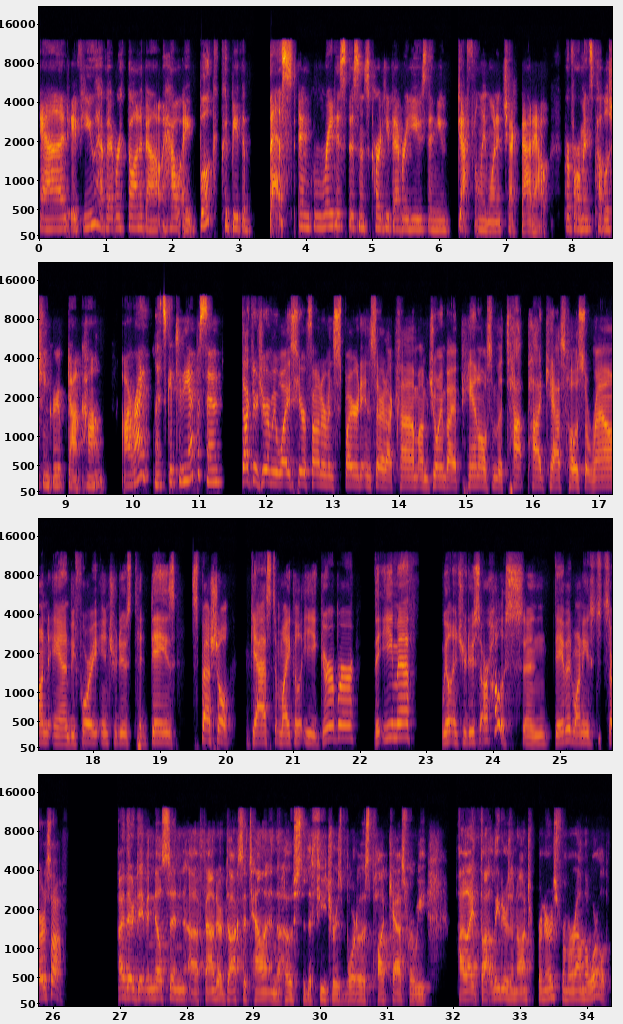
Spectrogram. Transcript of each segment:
And if you have ever thought about how a book could be the best and greatest business card you've ever used, then you definitely want to check that out. Performancepublishinggroup.com. All right, let's get to the episode. Dr. Jeremy Weisz here, founder of InspiredInsider.com. I'm joined by a panel of some of the top podcast hosts around. And before we introduce today's special guest, Michael E. Gerber, the E Myth. We'll introduce our hosts. And David, why don't you start us off? Hi there, David Nilssen, uh, founder of Doxa Talent and the host of the Future is Borderless podcast, where we highlight thought leaders and entrepreneurs from around the world.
